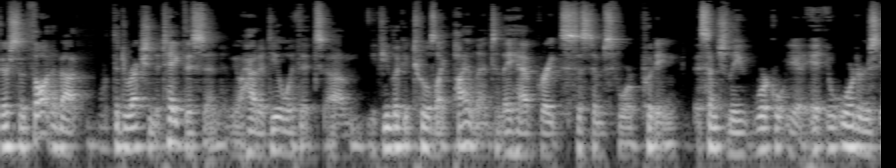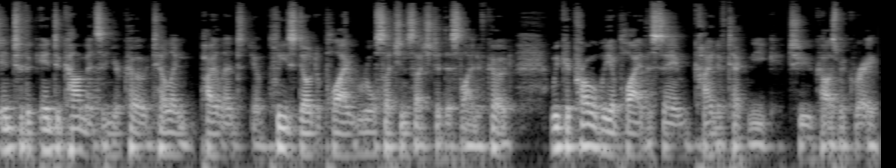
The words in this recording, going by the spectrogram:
there's some thought about the direction to take this in, you know, how to deal with it. Um, if you look at tools like Pylint, they have great systems for putting essentially work orders into the into comments in your code, telling Pylint, you know, please don't apply rule such and such to this line of code. We could probably apply the same kind of technique to Cosmic Ray,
